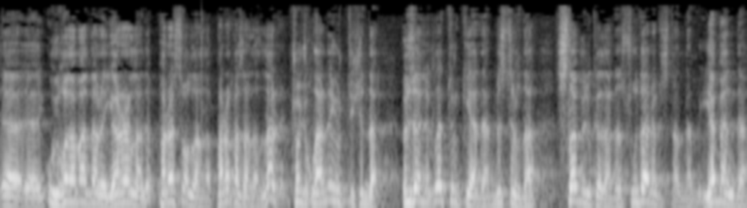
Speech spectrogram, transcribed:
e, e, uygulamalara yararlanıp parası olanlar, para kazananlar çocuklar da yurt dışında. Özellikle Türkiye'de, Mısır'da, İslam ülkelerinde, Suudi Arabistan'da, Yemen'de,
